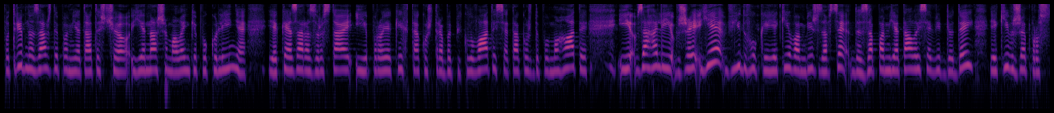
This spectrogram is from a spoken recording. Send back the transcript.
потрібно завжди пам'ятати, що є наше маленьке покоління, яке зараз зростає, і про яких також треба піклуватися, також допомагати. І взагалі вже є відгуки, які вам більш за все запам'яталися від людей, які вже прослухали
